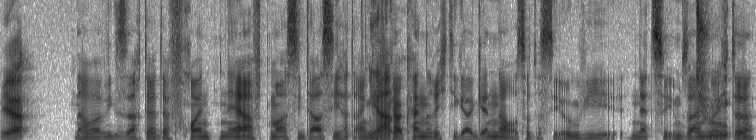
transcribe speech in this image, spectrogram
ja. Aber wie gesagt, der, der Freund nervt. Marcy Darcy hat eigentlich Ja. gar keine richtige Agenda, außer dass sie irgendwie nett zu ihm sein True. möchte.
